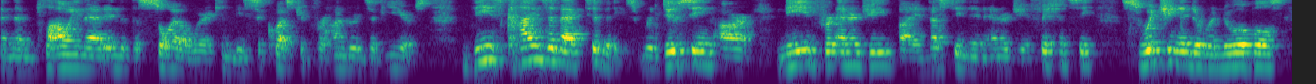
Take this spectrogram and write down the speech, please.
and then plowing that into the soil where it can be sequestered for hundreds of years. These kinds of activities, reducing our need for energy by investing in energy efficiency, switching into renewables,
